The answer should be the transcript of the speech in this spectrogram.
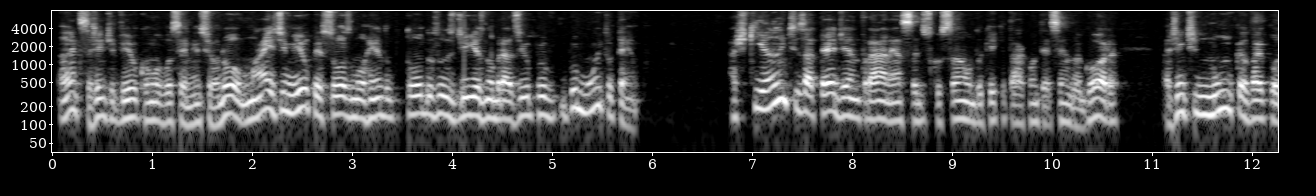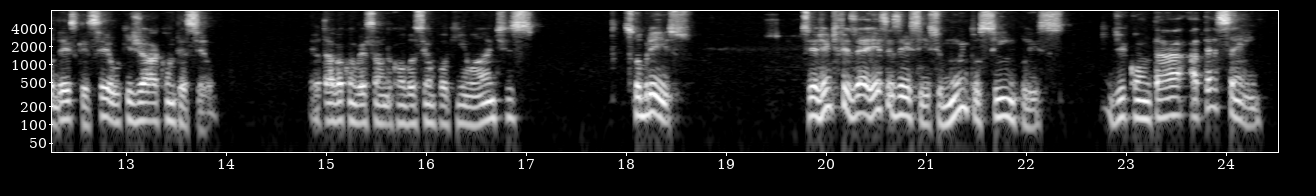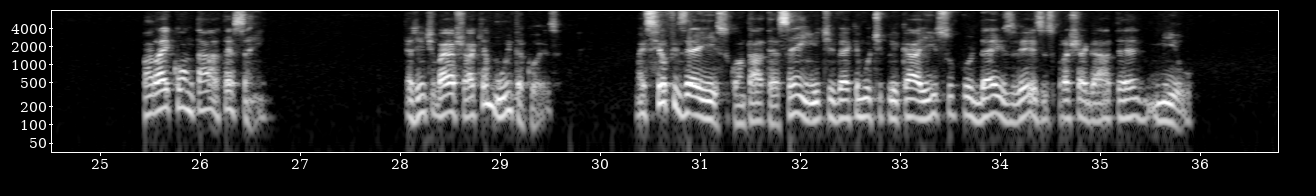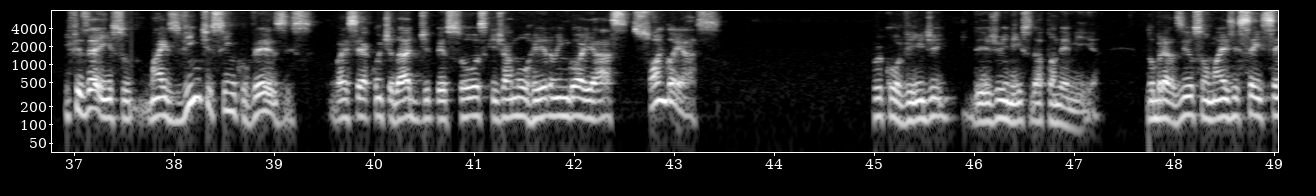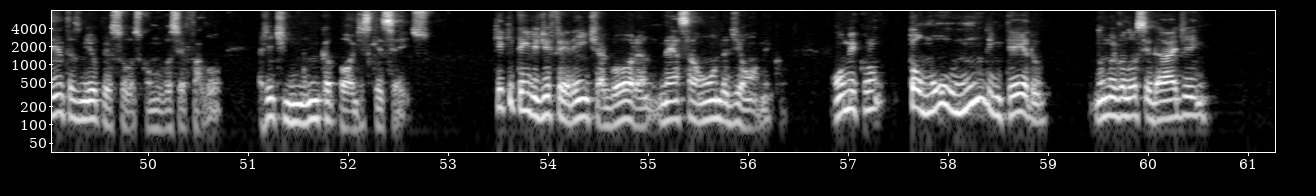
Antes a gente viu, como você mencionou, mais de mil pessoas morrendo todos os dias no Brasil por, por muito tempo. Acho que antes até de entrar nessa discussão do que está acontecendo agora, a gente nunca vai poder esquecer o que já aconteceu. Eu estava conversando com você um pouquinho antes sobre isso. Se a gente fizer esse exercício muito simples de contar até 100, parar e contar até 100, a gente vai achar que é muita coisa. Mas se eu fizer isso, contar até 100, e tiver que multiplicar isso por 10 vezes para chegar até 1000, e fizer isso mais 25 vezes, vai ser a quantidade de pessoas que já morreram em Goiás, só em Goiás, por Covid desde o início da pandemia. No Brasil, são mais de 600 mil pessoas, como você falou. A gente nunca pode esquecer isso. O que, que tem de diferente agora nessa onda de Ômicron? Ômicron tomou o mundo inteiro numa velocidade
